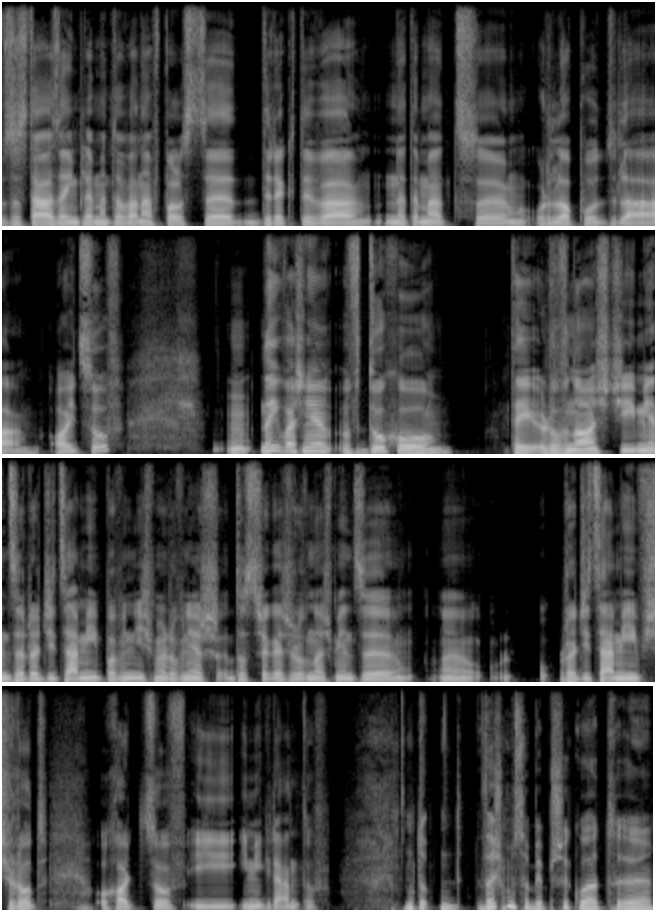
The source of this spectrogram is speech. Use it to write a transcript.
została zaimplementowana w Polsce dyrektywa na temat urlopu dla ojców. Mm, no i właśnie w duchu tej równości między rodzicami powinniśmy również dostrzegać równość między rodzicami wśród uchodźców i imigrantów. No to weźmy sobie przykład e,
